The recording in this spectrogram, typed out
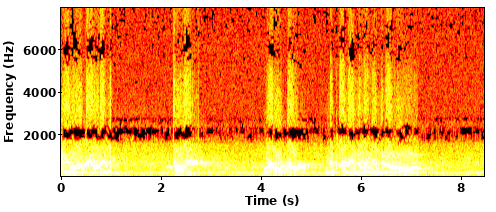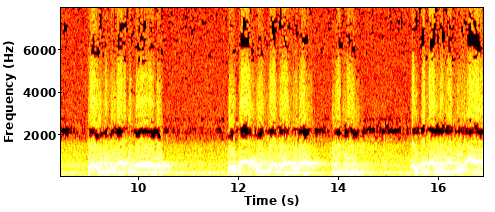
အဲ့လိုကလည်းအဲ့ဒီကယောဂီစိတ်မထွက်တာမလွတ်မှာမဟုတ်ဘူးယောဂီမသိတာဖြစ်တယ်လို့သေချာရှင်းပြပြပြီးတော့စိတ်ထွက်တာလွတ်မှာပြီးအောင်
